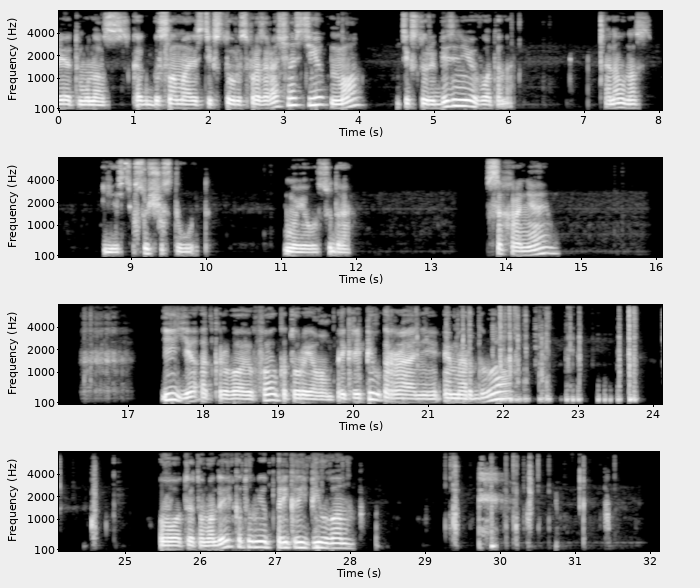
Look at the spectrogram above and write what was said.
При этом у нас как бы сломались текстуры с прозрачностью, но текстуры без нее, вот она. Она у нас есть, существует. Мы ее вот сюда сохраняем. И я открываю файл, который я вам прикрепил ранее, mr2. Вот эта модель, которую я прикрепил вам.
